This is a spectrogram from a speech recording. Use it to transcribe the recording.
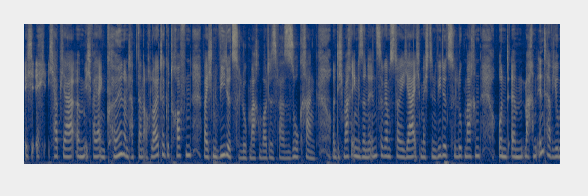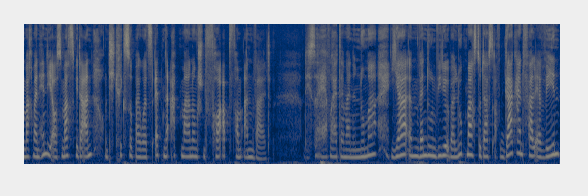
ich, ich, ich habe ja, ähm, ich war ja in Köln und habe dann auch Leute getroffen, weil ich ein Video zu Luke machen wollte. Das war so krank. Und ich mache irgendwie so eine Instagram-Story, ja, ich möchte ein Video zu Luke machen und ähm, mache ein Interview, mache mein Handy aus, mach's wieder an und ich krieg so bei WhatsApp eine Abmahnung schon vorab vom Anwalt. Und ich so, hä, woher hat der meine Nummer? Ja, ähm, wenn du ein Video über Luke machst, du darfst auf gar keinen Fall erwähnen,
